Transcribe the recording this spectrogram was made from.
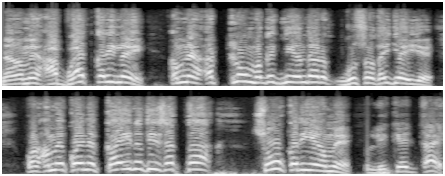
ને અમે આપઘાત કરી લઈ અમને આટલું મગજની અંદર ગુસ્સો થઈ જાય છે. પણ અમે કોઈને કહી નથી શકતા. શું કરીએ અમે? લીકેજ થાય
